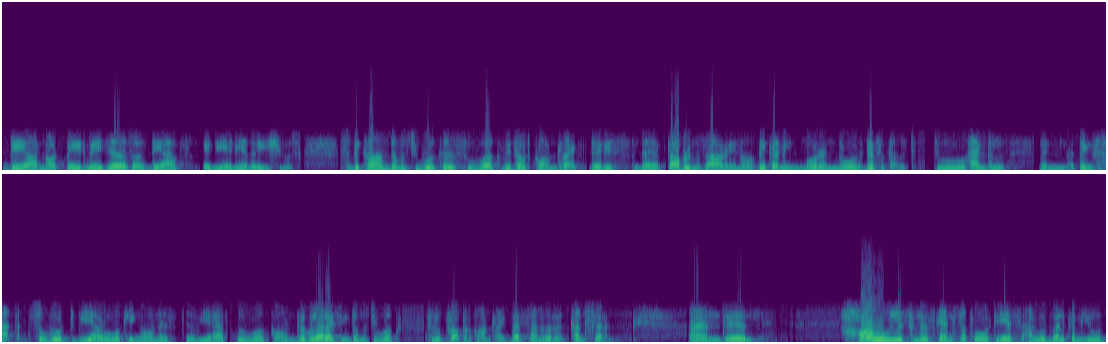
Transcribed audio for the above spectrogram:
they are not paid wages or they have any, any other issues. So because domestic workers work without contract, there is the problems are, you know, becoming more and more difficult to handle when things happen. So what we are working on is we have to work on regularizing domestic work through proper contract. That's another concern. And uh, how listeners can support, yes, I would welcome you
